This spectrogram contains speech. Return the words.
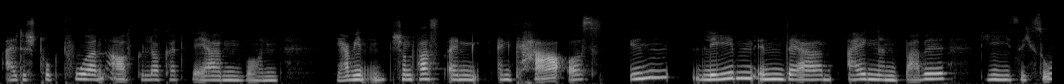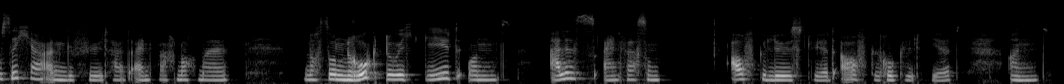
alte Strukturen aufgelockert werden, wo ja, wie schon fast ein, ein Chaos im Leben, in der eigenen Bubble, die sich so sicher angefühlt hat, einfach nochmal noch so ein Ruck durchgeht und alles einfach so aufgelöst wird, aufgeruckelt wird. Und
